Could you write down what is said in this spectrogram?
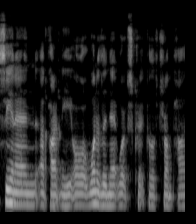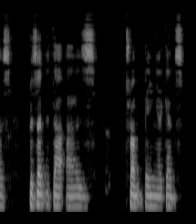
CNN, apparently, or one of the networks critical of Trump, has presented that as Trump being against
